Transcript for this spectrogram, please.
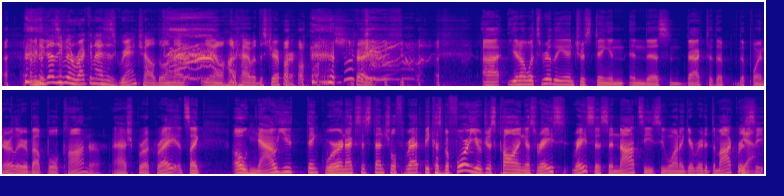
I mean, he doesn't even recognize his grandchild, the one that you know Hunter had with the stripper. right. Uh, you know what's really interesting in, in this, and back to the the point earlier about Bull Connor, Ashbrook, right? It's like, oh, now you think we're an existential threat because before you were just calling us race racists and Nazis who want to get rid of democracy.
